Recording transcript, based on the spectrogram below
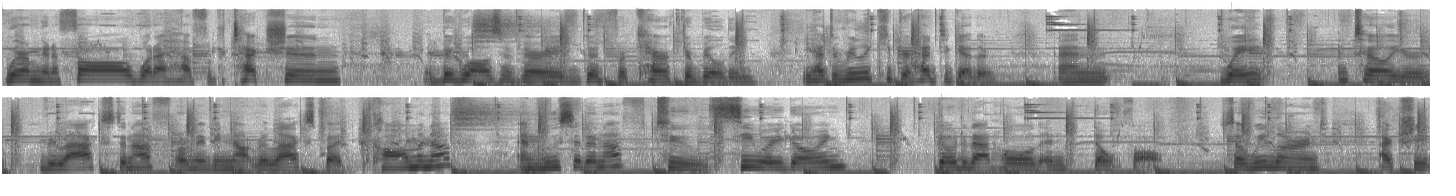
where I'm going to fall, what I have for protection. The big walls are very good for character building. You had to really keep your head together and wait until you're relaxed enough, or maybe not relaxed, but calm enough and lucid enough to see where you're going, go to that hold and don't fall. So we learned, actually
